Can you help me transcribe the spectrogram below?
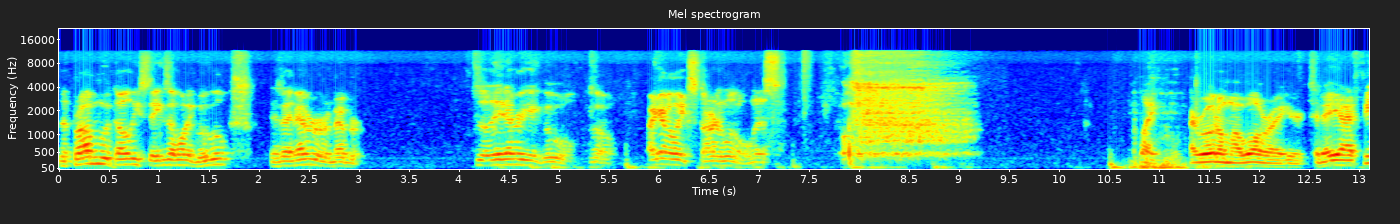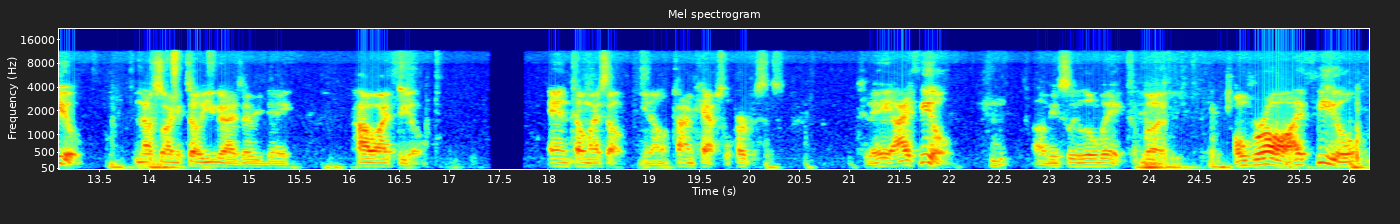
The problem with all these things I want to Google is I never remember. So they never get Googled. So I gotta like start a little list. like I wrote on my wall right here. Today I feel. And that's so I can tell you guys every day how I feel. And tell myself, you know, time capsule purposes. Today I feel. Obviously a little baked, but overall I feel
